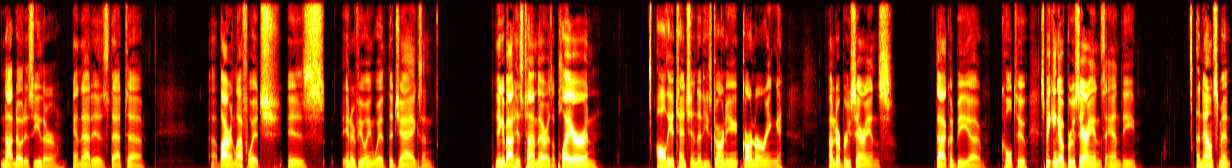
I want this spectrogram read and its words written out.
not notice either, and that is that uh, uh, Byron Leftwich is interviewing with the Jags, and you think about his time there as a player and all the attention that he's garnering, garnering under Bruce Arians. That could be uh, cool too. Speaking of Bruce Arians and the announcement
